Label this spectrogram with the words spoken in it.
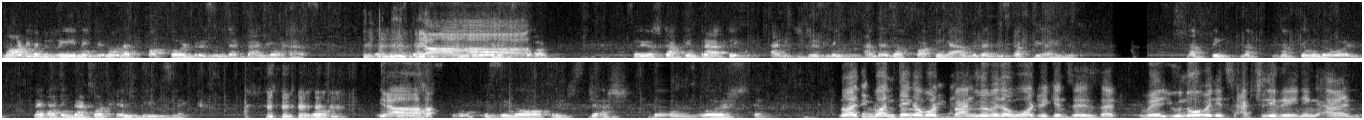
not even raining. You know that fuck all drizzle that Bangalore has. That is that- I don't know what Yeah. So you're stuck in traffic and it's drizzling, and there's a fucking ambulance stuck behind you. Nothing, not, nothing in the world. Like I think that's what hell feels like. You know? Yeah. So pissing off. It's just the worst. No, I think one thing about Bangalore weather, what we can say is that where you know when it's actually raining and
